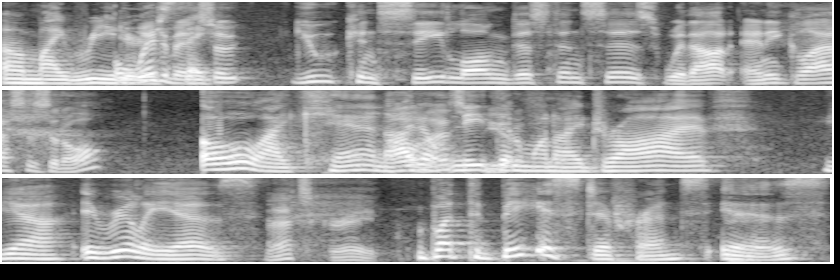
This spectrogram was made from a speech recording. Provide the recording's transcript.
Oh, my readers. Oh, wait a minute. they- So you can see long distances without any glasses at all? oh, I can. I Oh, don't that's need them when. I drive. Yeah, it really is. That's great. But the biggest difference is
